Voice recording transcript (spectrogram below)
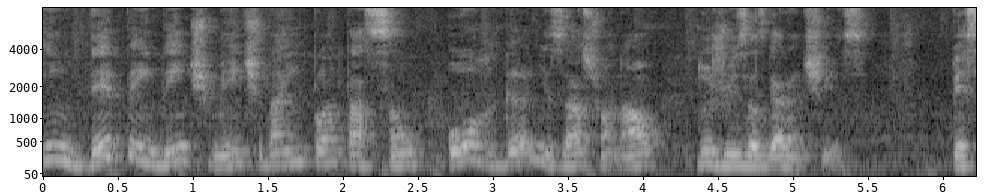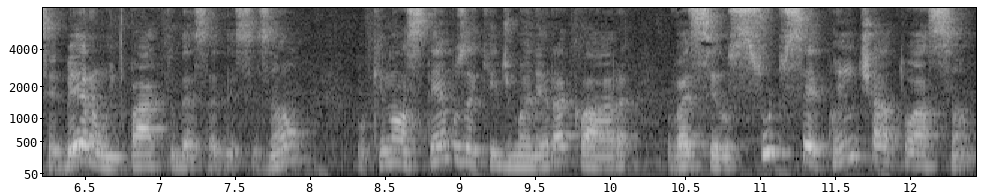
independentemente da implantação organizacional do juiz das garantias. Perceberam o impacto dessa decisão? O que nós temos aqui de maneira clara vai ser o subsequente atuação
